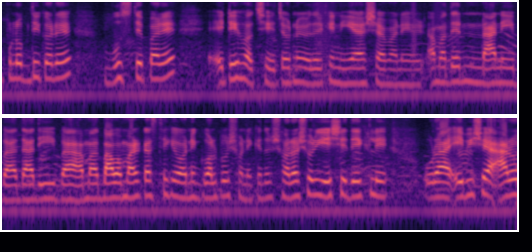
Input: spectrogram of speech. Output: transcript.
উপলব্ধি করে, বুঝতে পারে, এটাই হচ্ছে এই জন্যই ওদেরকে নিয়ে আসা মানে আমাদের নানি বা দাদি বা আমার বাবা মার কাছ থেকে অনেক গল্প শুনে, কিন্তু সরাসরি এসে দেখলে ওরা এ বিষয়ে আরও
